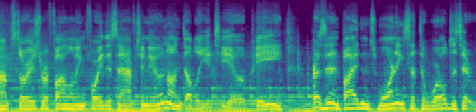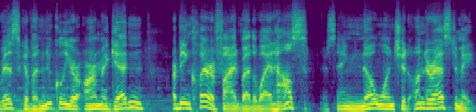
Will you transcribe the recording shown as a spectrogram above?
Top stories we're following for you this afternoon on WTOP. President Biden's warnings that the world is at risk of a nuclear Armageddon are being clarified by the White House. They're saying no one should underestimate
